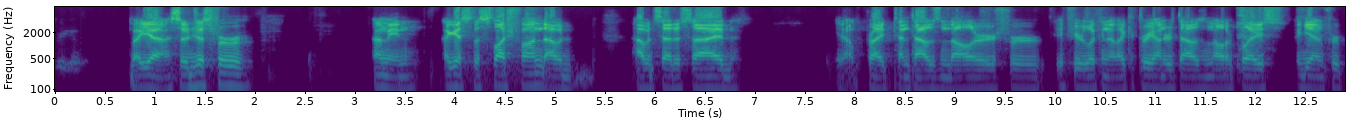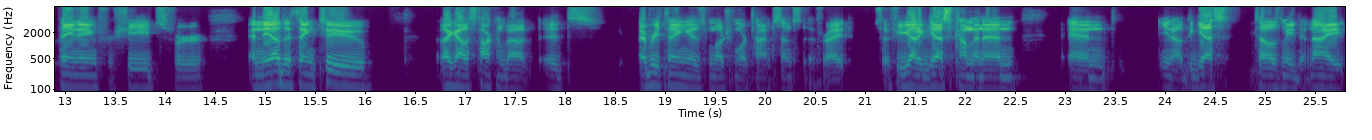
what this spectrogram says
There you go. but yeah, so just for, I mean, I guess the slush fund, I would, I would set aside, you know, probably ten thousand dollars for, if you're looking at like a three hundred thousand dollar place, again, for painting, for sheets, for, and the other thing too, like I was talking about, it's, everything is much more time sensitive, right? So if you got a guest coming in and, you know, the guest tells me tonight,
